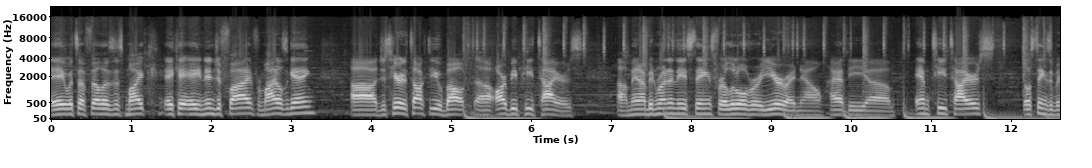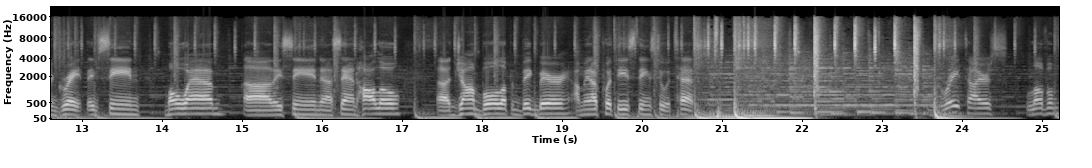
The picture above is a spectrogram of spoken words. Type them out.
Hey, what's up fellas? It's Mike, AKA Ninjafied from Idols Gang. Uh, just here to talk to you about uh, RBP tires. Uh, man, I've been running these things for a little over a year right now. I had the um, MT tires. Those things have been great. They've seen Moab, uh, they've seen uh, Sand Hollow, uh, John Bull up in Big Bear. I mean, I put these things to a test. Great tires, love them.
